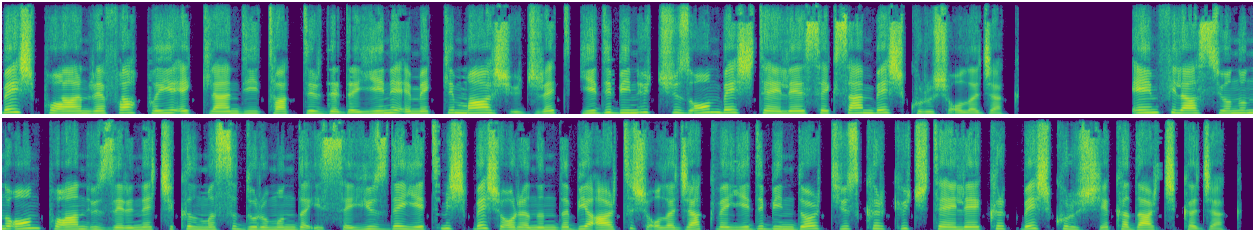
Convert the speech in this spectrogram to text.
5 puan refah payı eklendiği takdirde de yeni emekli maaş ücret 7315 TL 85 kuruş olacak. Enflasyonun 10 puan üzerine çıkılması durumunda ise %75 oranında bir artış olacak ve 7443 TL 45 kuruşya kadar çıkacak.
